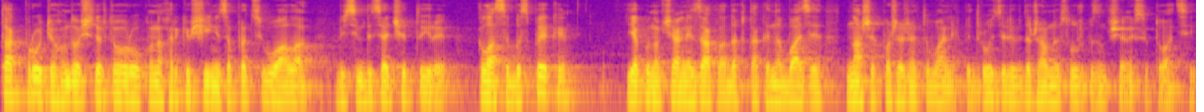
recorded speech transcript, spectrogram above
Так, протягом 2024 року на Харківщині запрацювало 84 класи безпеки, як у навчальних закладах, так і на базі наших пожежно-рятувальних підрозділів Державної служби з надзвичайних ситуацій.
